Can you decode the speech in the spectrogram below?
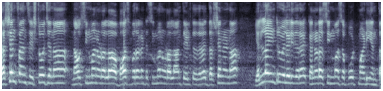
ದರ್ಶನ್ ಫ್ಯಾನ್ಸ್ ಎಷ್ಟೋ ಜನ ನಾವು ಸಿನಿಮಾ ನೋಡಲ್ಲ ಬಾಸ್ ಬರೋ ಗಂಟೆ ಸಿನಿಮಾ ನೋಡಲ್ಲ ಅಂತ ಹೇಳ್ತಾ ಇದ್ದಾರೆ ದರ್ಶನ್ ಅಣ್ಣ ಎಲ್ಲ ಇಂಟರ್ವ್ಯೂಲ್ ಹೇಳಿದ್ದಾರೆ, ಕನ್ನಡ ಸಿನಿಮಾ ಸಪೋರ್ಟ್ ಮಾಡಿ ಅಂತ.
